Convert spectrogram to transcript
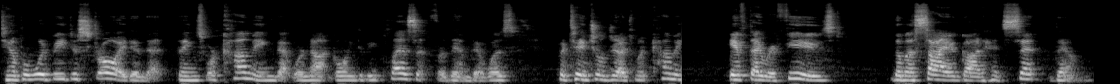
temple would be destroyed, and that things were coming that were not going to be pleasant for them. There was potential judgment coming if they refused the Messiah God had sent them.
